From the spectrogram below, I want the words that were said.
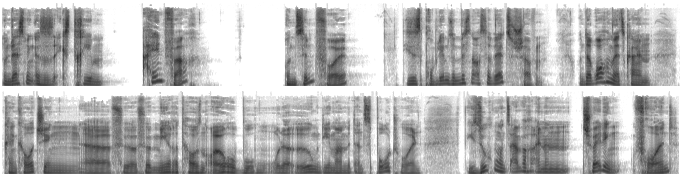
Und deswegen ist es extrem einfach und sinnvoll, dieses Problem so ein bisschen aus der Welt zu schaffen. Und da brauchen wir jetzt kein, kein Coaching äh, für, für mehrere tausend Euro buchen oder irgendjemand mit ins Boot holen. Wir suchen uns einfach einen Trading-Freund,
